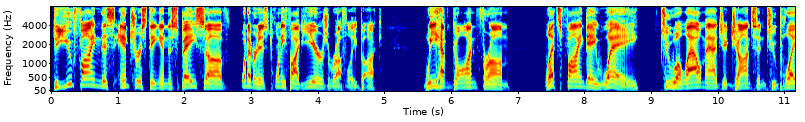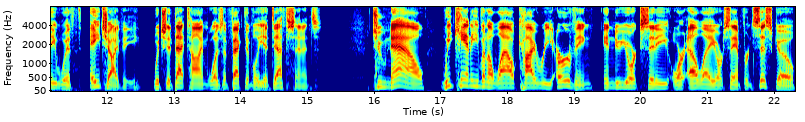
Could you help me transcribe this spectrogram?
Do you find this interesting in the space of whatever it is, 25 years roughly, Buck? We have gone from let's find a way to allow Magic Johnson to play with HIV, which at that time was effectively a death sentence, to now we can't even allow Kyrie Irving in New York City or LA or San Francisco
